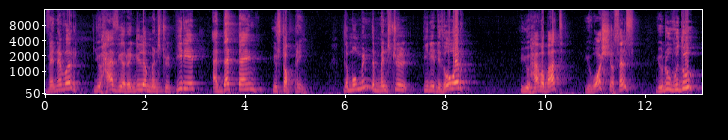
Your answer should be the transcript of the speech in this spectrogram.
Whenever you have your regular menstrual period, at that time you stop praying. The moment the menstrual period is over, you have a bath, you wash yourself, you do wudu,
